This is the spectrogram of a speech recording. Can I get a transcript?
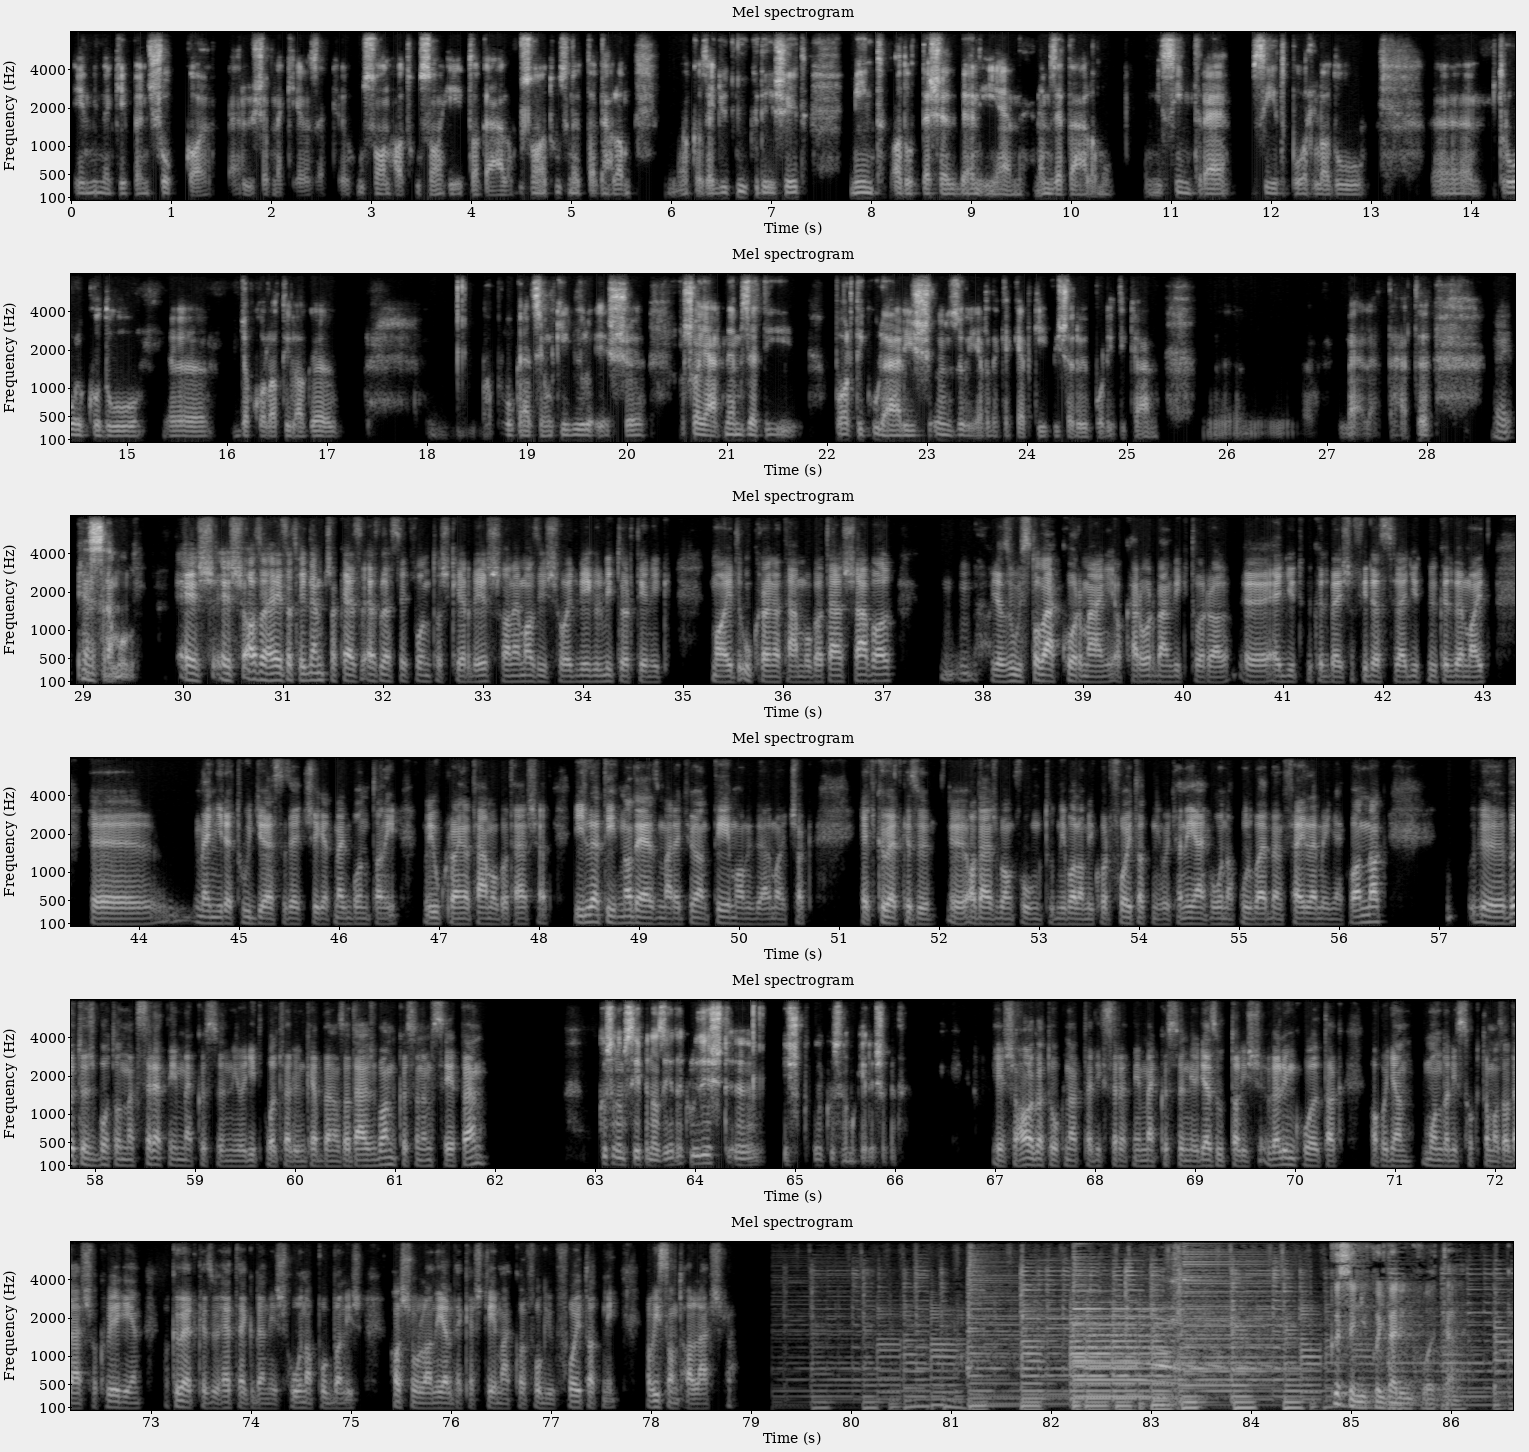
én mindenképpen sokkal erősebbnek érzek 26-27 tagállam, 26-25 tagállamnak az együttműködését, mint adott esetben ilyen nemzetállamok szintre szétporladó, trollkodó, gyakorlatilag a provokáción kívül és a saját nemzeti partikuláris önző érdekeket képviselő politikán mellett. Tehát számomra és, és az a helyzet, hogy nem csak ez, ez lesz egy fontos kérdés, hanem az is, hogy végül mi történik majd Ukrajna támogatásával, hogy az új szlovák kormány, akár Orbán Viktorral együttműködve és a fidesz együttműködve majd mennyire tudja ezt az egységet megbontani, vagy Ukrajna támogatását illeti. Na de ez már egy olyan téma, amivel majd csak egy következő adásban fogunk tudni valamikor folytatni, hogyha néhány hónap múlva ebben fejlemények vannak Bötös Botonnak szeretném megköszönni, hogy itt volt velünk ebben az adásban. Köszönöm szépen. Köszönöm szépen az érdeklődést, és köszönöm a kérdéseket és a hallgatóknak pedig szeretném megköszönni, hogy ezúttal is velünk voltak, ahogyan mondani szoktam az adások végén, a következő hetekben és hónapokban is hasonlóan érdekes témákkal fogjuk folytatni a viszonthallásra. Köszönjük, hogy velünk voltál!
